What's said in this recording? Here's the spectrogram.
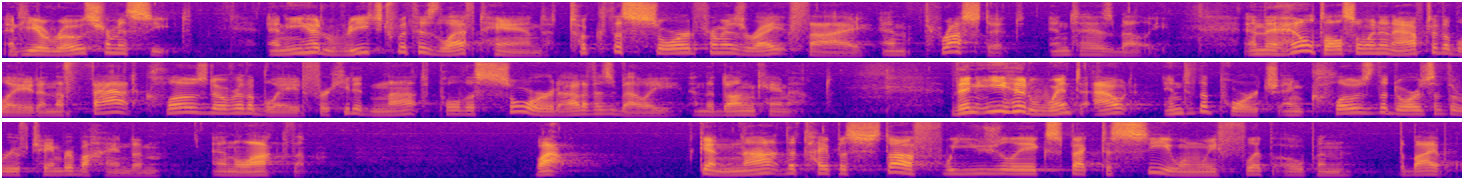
And he arose from his seat. And Ehud reached with his left hand, took the sword from his right thigh, and thrust it into his belly. And the hilt also went in after the blade, and the fat closed over the blade, for he did not pull the sword out of his belly, and the dung came out. Then Ehud went out into the porch and closed the doors of the roof chamber behind him and locked them. Wow. Again, not the type of stuff we usually expect to see when we flip open the Bible.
